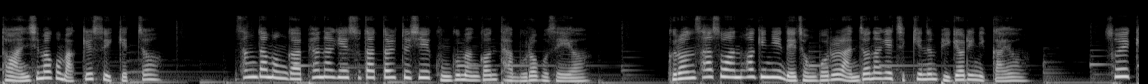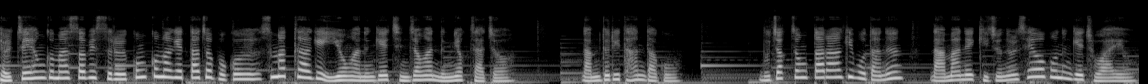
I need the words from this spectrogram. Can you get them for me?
더 안심하고 맡길 수 있겠죠. 상담원과 편하게 수다 떨듯이 궁금한 건 다 물어보세요. 그런 사소한 확인이 내 정보를 안전하게 지키는 비결이니까요. 소액 결제 현금화 서비스를 꼼꼼하게 따져보고 스마트하게 이용하는 게 진정한 능력자죠. 남들이 다 한다고. 무작정 따라하기보다는 나만의 기준을 세워보는 게 좋아요.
